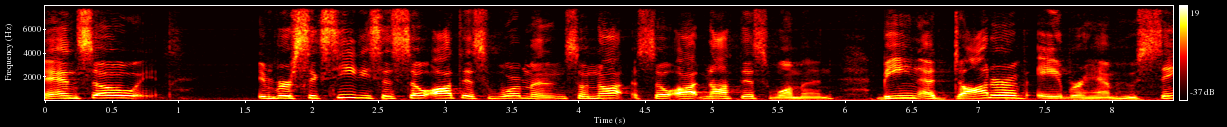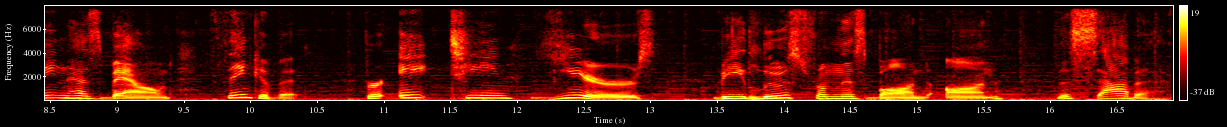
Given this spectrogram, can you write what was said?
And so, in verse 16, he says, "So ought this woman, so not, so ought not this woman, being a daughter of Abraham, who Satan has bound, think of it, for 18 years be loosed from this bond on the Sabbath.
